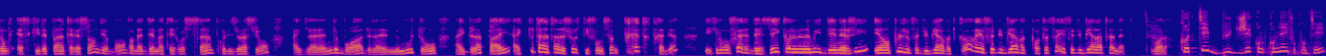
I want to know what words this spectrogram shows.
Donc, est-ce qu'il n'est pas intéressant de dire, bon, on va mettre des matériaux simples pour l'isolation, avec de la laine de bois, de la laine de mouton, avec de la paille, avec tout un tas de choses qui fonctionnent très, très, très bien et qui vont vous faire des économies d'énergie. Et en plus, vous faites du bien à votre corps et vous faites du bien à votre portefeuille et vous faites du bien à la planète. Voilà. Côté budget, combien il faut compter?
